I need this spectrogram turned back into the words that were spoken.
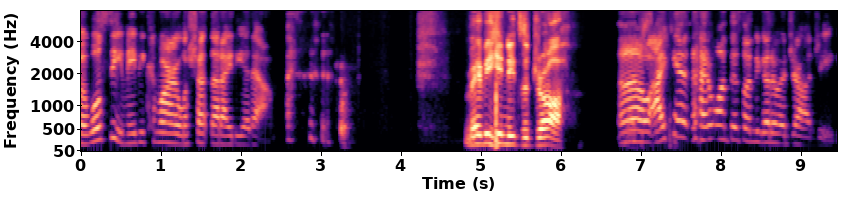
But we'll see. Maybe Kamaru will shut that idea down. Maybe he needs a draw. Oh, I can't. I don't want this one to go to a draw, G.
